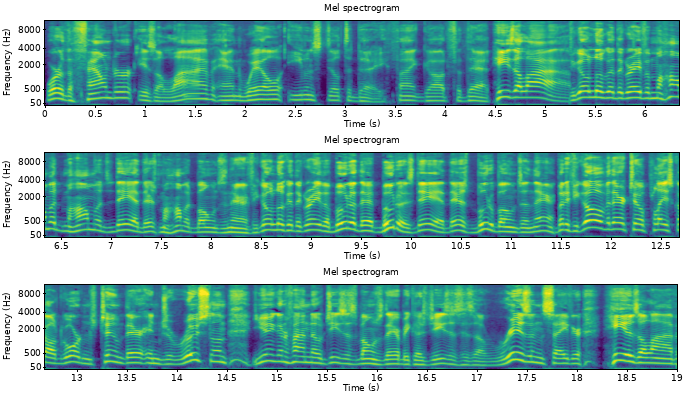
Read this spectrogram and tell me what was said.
where the founder is alive and well, even still today. Thank God for that. He's alive. If you go look at the grave of Muhammad, Muhammad's dead. There's Muhammad bones in there. If you go look at the grave of Buddha, there Buddha is dead. There's Buddha bones in there. But if you go over there to a place called Gordon's Tomb there in Jerusalem, you ain't going to find no Jesus bones there because Jesus is a risen Savior. He is alive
